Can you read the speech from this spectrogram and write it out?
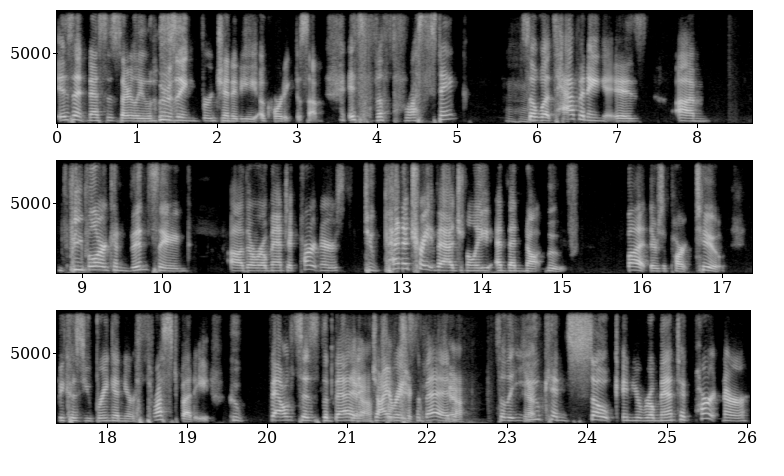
isn't necessarily losing virginity, according to some. It's the thrusting. Mhm. So what's happening is um, people are convincing uh, their romantic partners to penetrate vaginally and then not move. But there's a part two because you bring in your thrust buddy who bounces the bed Yeah, and gyrates kick- the bed yeah. So that Yeah. you can soak in your romantic partner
